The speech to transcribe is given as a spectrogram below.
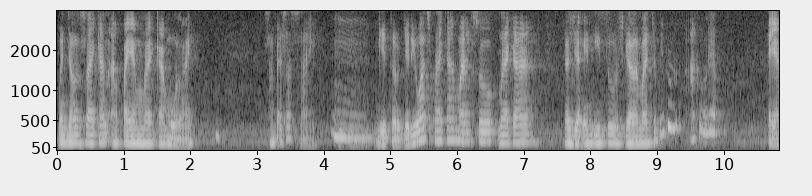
menyelesaikan apa yang mereka mulai sampai selesai. Gitu. Jadi once mereka masuk mereka ngerjain itu segala macam itu aku lihat ya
